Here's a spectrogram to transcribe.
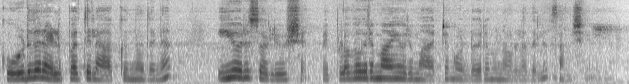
കൂടുതൽ എളുപ്പത്തിലാക്കുന്നതിന് ഈ ഒരു സൊല്യൂഷൻ വിപ്ലവകരമായ ഒരു മാറ്റം കൊണ്ടുവരുമെന്നുള്ളതിൽ സംശയമില്ല.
